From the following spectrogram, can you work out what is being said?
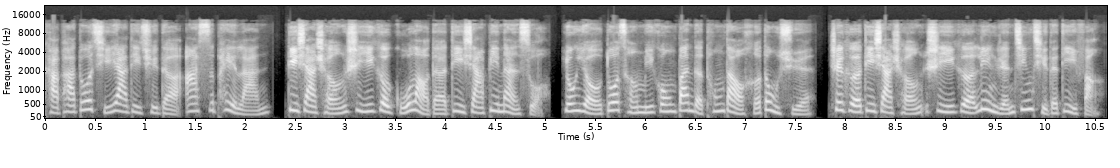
卡帕多奇亚地区的阿斯佩兰地下城是一个古老的地下避难所，拥有多层迷宫般的通道和洞穴。这个地下城是一个令人惊奇的地方，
